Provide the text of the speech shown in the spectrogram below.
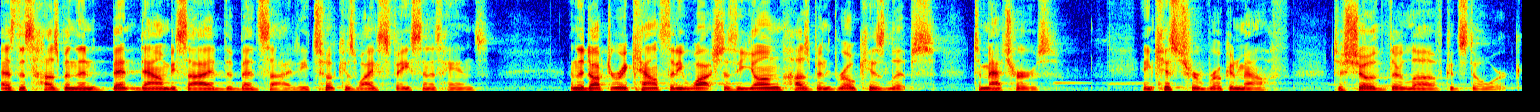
as this husband then bent down beside the bedside and he took his wife's face in his hands. And the doctor recounts that he watched as a young husband broke his lips to match hers. and kissed her broken mouth to show that their love could still work.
